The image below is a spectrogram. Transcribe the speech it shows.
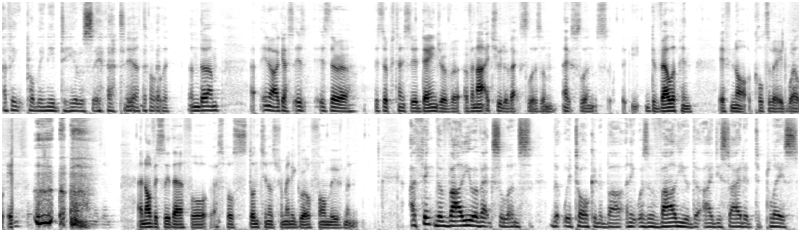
I think, probably need to hear us say that. yeah, totally. And um, uh, you know, I guess is is there a is there potentially a danger of, a, of an attitude of excellence, excellence uh, developing, if not cultivated well into and obviously, therefore, I suppose stunting us from any growth or movement. I think the value of excellence that we're talking about, and it was a value that I decided to place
